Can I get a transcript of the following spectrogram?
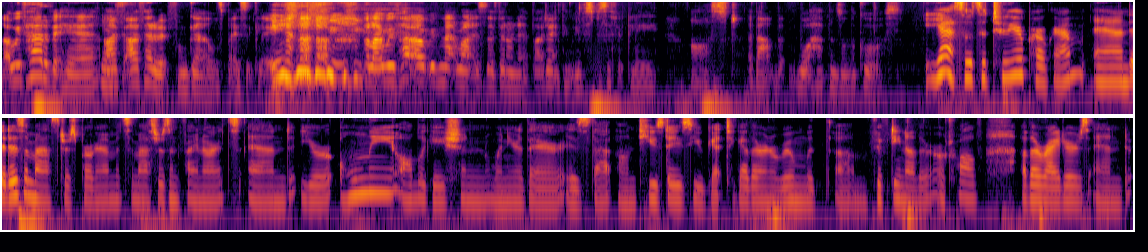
Like we've heard of it here. I've, I've heard of it from girls basically, but like we've heard, we've met writers that've been on it, but I don't think we've specifically asked about the, what happens on the course. Yeah, so it's a two year program and it is a master's program. It's a master's in fine arts, and your only obligation when you're there is that on Tuesdays you get together in a room with um, 15 other or 12 other writers, and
